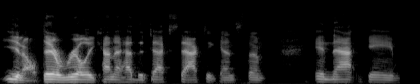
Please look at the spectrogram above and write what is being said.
you know, they really kind of had the deck stacked against them in that game.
